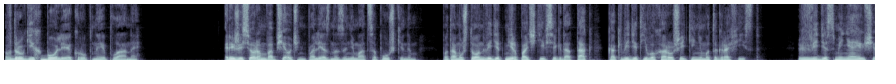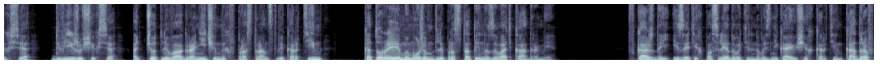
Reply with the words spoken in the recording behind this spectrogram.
в других — более крупные планы — Режиссерам вообще очень полезно заниматься Пушкиным, потому что он видит мир почти всегда так, как видит его хороший кинематографист. В виде сменяющихся, движущихся, отчетливо ограниченных в пространстве картин, которые мы можем для простоты называть кадрами. В каждой из этих последовательно возникающих картин кадров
